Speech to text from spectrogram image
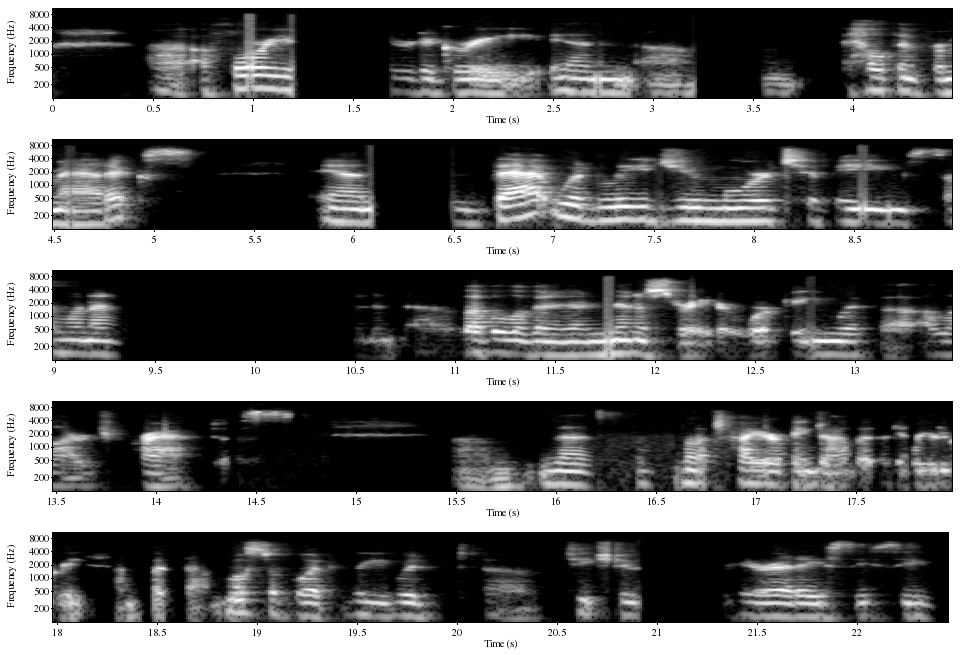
uh, a four-year degree in um, health informatics, and that would lead you more to being someone on a level of an administrator working with a, a large practice. Um, that's a much higher paying job, but again, your degree. But uh, most of what we would uh, teach you here at ACC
